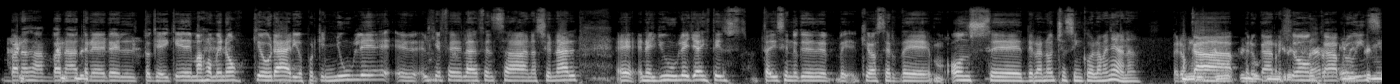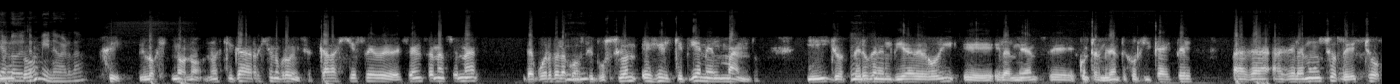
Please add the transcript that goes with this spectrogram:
van, a, van a tener el toque de queda, más o menos qué horarios? Porque en Ñuble, el, el jefe de la Defensa Nacional, eh, en el Ñuble ya está, está diciendo que, que, va a ser de 11 de la noche a 5 de la mañana. Pero Mira, cada, pero cada región, cada provincia este minuto, lo determina, ¿verdad? Sí, lo, no, no, no es que cada región o provincia, cada jefe de Defensa Nacional, de acuerdo a la uh -huh. Constitución, es el que tiene el mando y yo espero uh -huh. que en el día de hoy eh, el almirante, contraalmirante Jorge Keitel haga, haga el anuncio. De hecho,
